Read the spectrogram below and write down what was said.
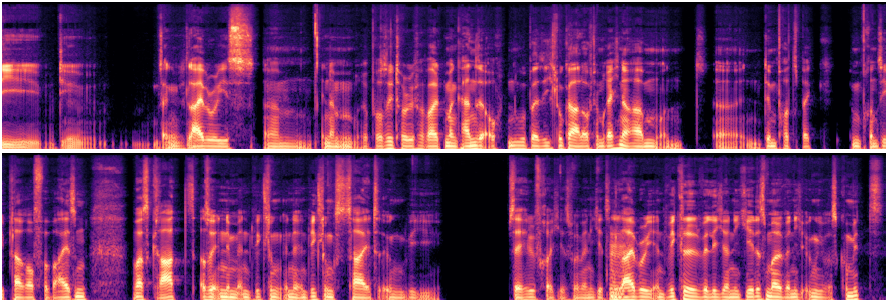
die, die sagen wir, Libraries ähm, in einem Repository verwalten. Man kann sie auch nur bei sich lokal auf dem Rechner haben und äh, in dem Podspec im Prinzip darauf verweisen, was gerade, also in, dem Entwicklung, in der Entwicklungszeit irgendwie sehr hilfreich ist, weil wenn ich jetzt eine Mhm. Library entwickle, will ich ja nicht jedes Mal, wenn ich irgendwie was commit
